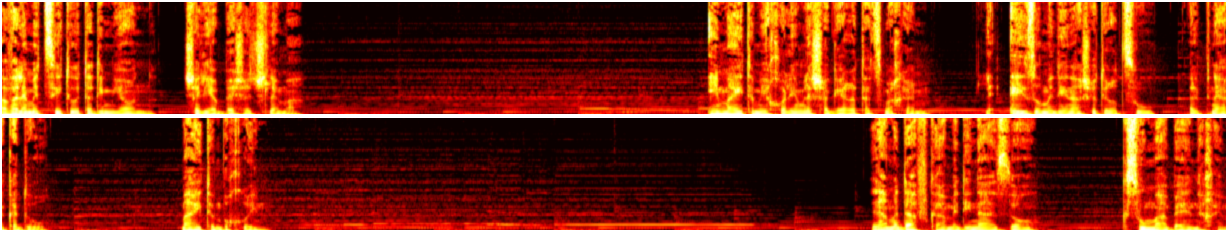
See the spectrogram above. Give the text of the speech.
אבל הם הציתו את הדמיון של יבשת שלמה. אם הייתם יכולים לשגר את עצמכם לאיזו מדינה שתרצו על פני הכדור, מה הייתם בוחרים? למה דווקא המדינה הזו קסומה בעיניכם?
